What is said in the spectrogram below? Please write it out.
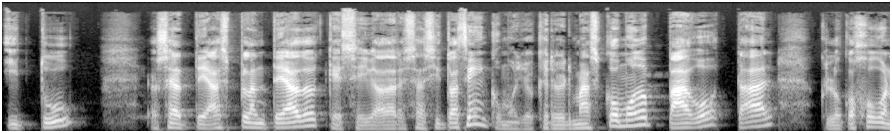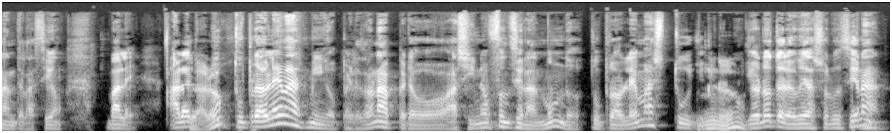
y tú O sea, te has planteado que se iba a dar esa situación y como yo quiero ir más cómodo, pago tal, lo cojo con antelación. Vale, ahora Claro. tu, tu problema es mío, perdona, pero así no funciona el mundo. Tu problema es tuyo. No. Yo no te lo voy a solucionar.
